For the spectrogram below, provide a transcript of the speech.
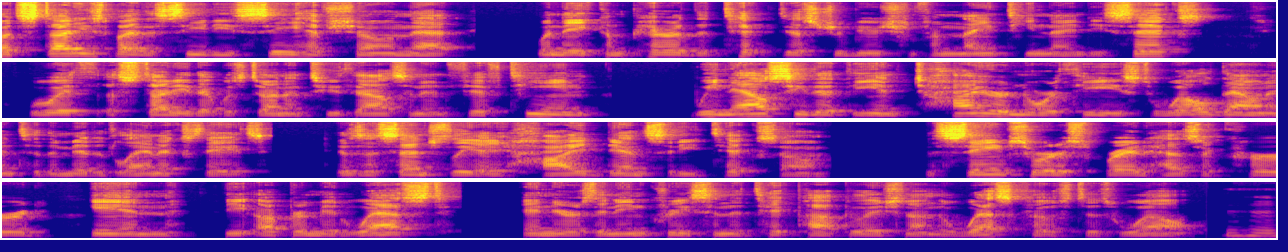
But studies by the CDC have shown that when they compared the tick distribution from 1996 with a study that was done in 2015, we now see that the entire Northeast, well down into the mid Atlantic states, is essentially a high density tick zone. The same sort of spread has occurred in the upper Midwest, and there's an increase in the tick population on the West Coast as well. Mm-hmm.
